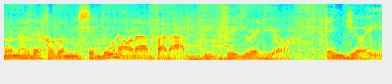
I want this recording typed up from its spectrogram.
Bueno, os dejo con mi set de una hora para Big Freak Radio. Enjoy.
